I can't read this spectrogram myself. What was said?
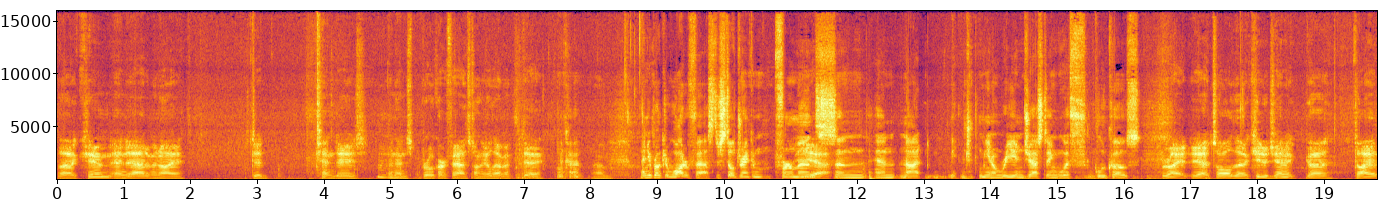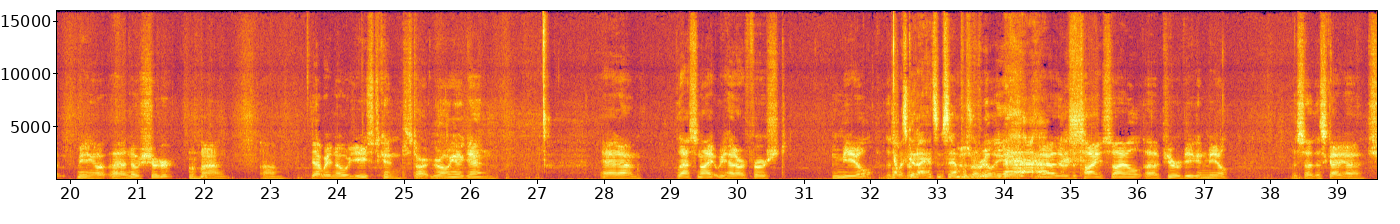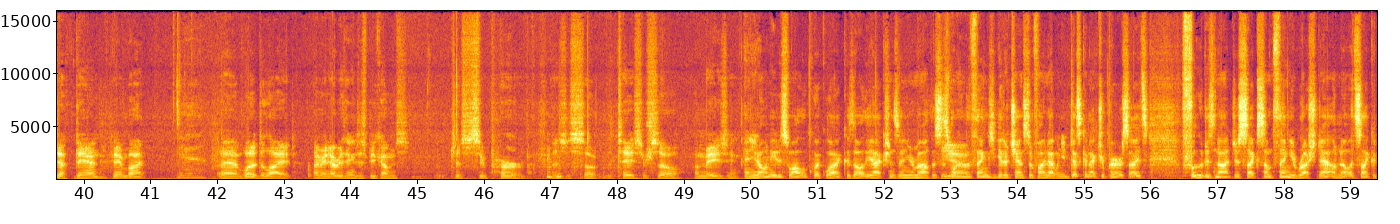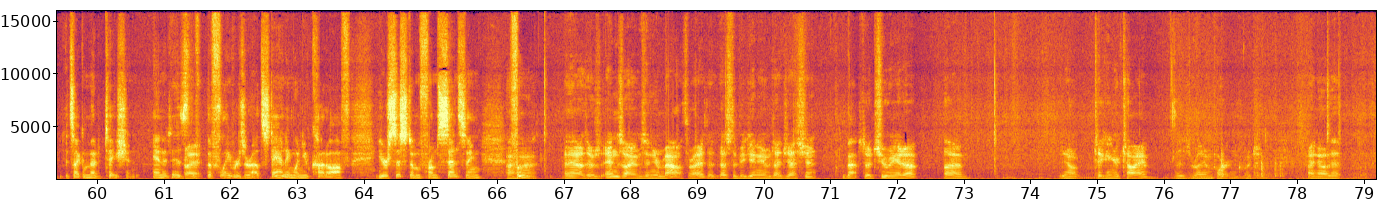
Uh, Kim and Adam and I did ten days, and then broke our fast on the eleventh day. okay Um, And you broke your water fast. They're still drinking ferments yeah. and and not, you know, re-ingesting with glucose. right. Yeah. It's all the ketogenic uh, diet, meaning uh, uh, no sugar. Uh, um, that way, no yeast can start growing again. And um, last night we had our first meal. This That was good. I had some samples. It was of really it. good. yeah, there was a Thai style uh, pure vegan meal. This uh, this guy uh, Chef Dan came by. Yeah. Uh, what a delight! I mean, everything just becomes just superb. it's just so the tastes are so amazing. And you don't need to swallow quick. Why? Because all the action's in your mouth. This is one of the things you get a chance to find out when you disconnect your parasites. Food is not just like something you rush down. No, it's like a, it's like a meditation, and it is. The, Right. the flavors are outstanding when you cut off your system from sensing food. Uh-huh. And uh, there's enzymes in your mouth, right? That, that's the beginning of digestion. But So chewing it up, um, you know, taking your time is really important. Which I know that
